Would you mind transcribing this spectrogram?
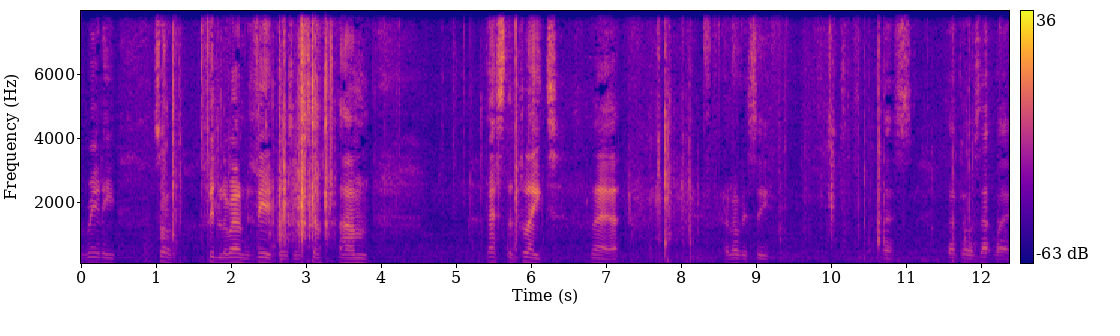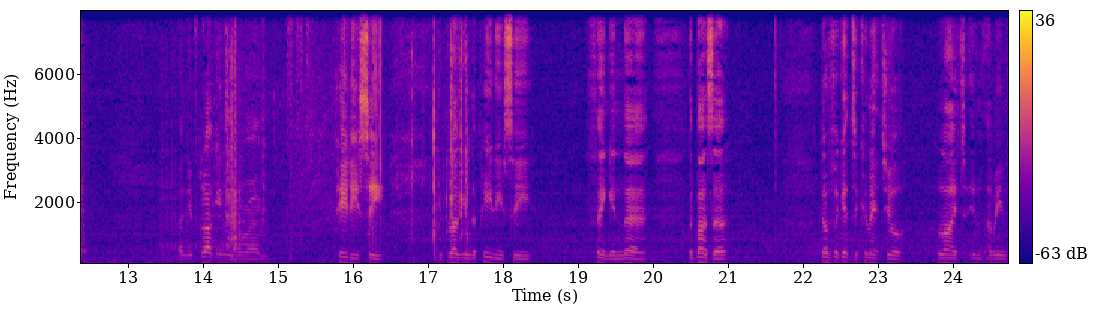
really sort of fiddle around with vehicles and stuff. Um, that's the plate there, and obviously that's that goes that way. And you plug in your um, PDC, you plug in the PDC thing in there, the buzzer. Don't forget to connect your light in. I mean,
